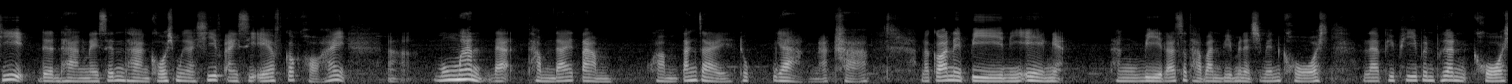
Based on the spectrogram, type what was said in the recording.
ที่เดินทางในเส้นทางโค้ชมืออาชีพ ICF ก็ขอให้มุ่งมั่นและทำได้ตามความตั้งใจทุกอย่างนะคะ แล้วก็ในปีนี้เองเนี่ย ทาง B และสถาบัน B Management Coach และพี่ๆเพื่อนๆโค้ช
